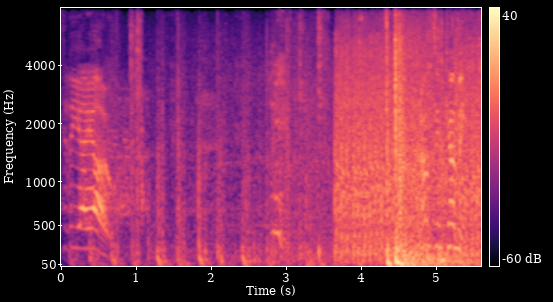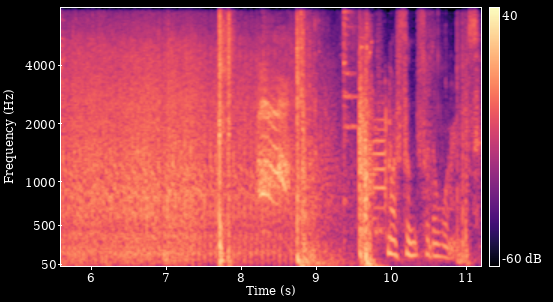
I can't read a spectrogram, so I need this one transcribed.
Get to the AO. Mountain coming. Ah! More food for the worms.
